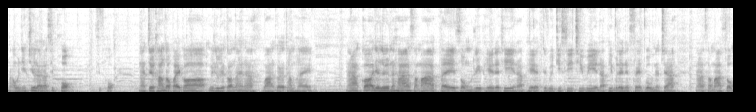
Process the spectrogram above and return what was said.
นะวันนี้ชื่ออะไรแล้ว 16 16นะเจอครั้งต่อไปก็ไม่รู้จะตอนไหนนะ ว่างก็จะทำให้นะก็อย่าลืมนะฮะ สามารถไปส่งรีเพย์ได้ที่นะเพจ WGC TV นะพิมพ์ไปเลยใน Facebook นะจ๊ะ นะสามารถส่ง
